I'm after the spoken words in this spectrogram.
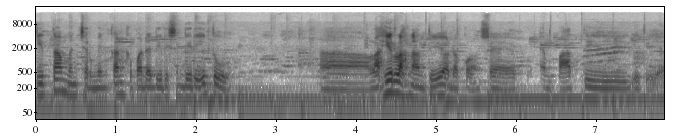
kita mencerminkan kepada diri sendiri itu. Nah, lahirlah nanti ada konsep empati gitu ya.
